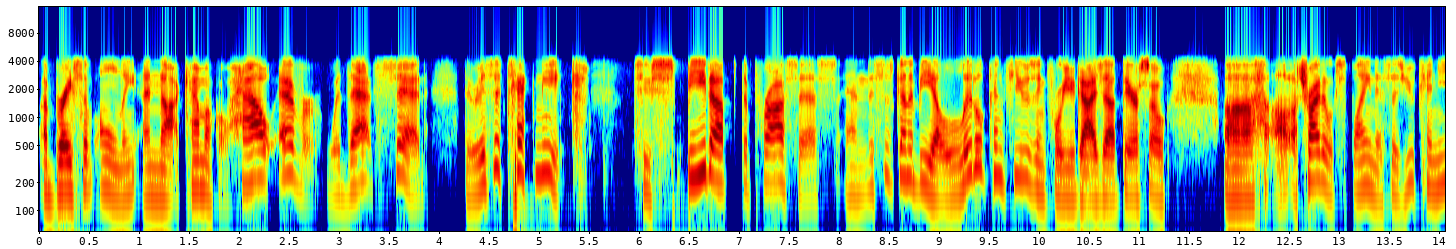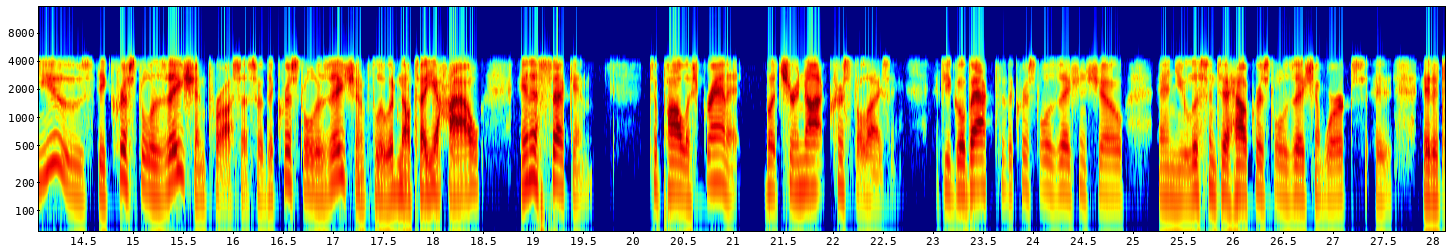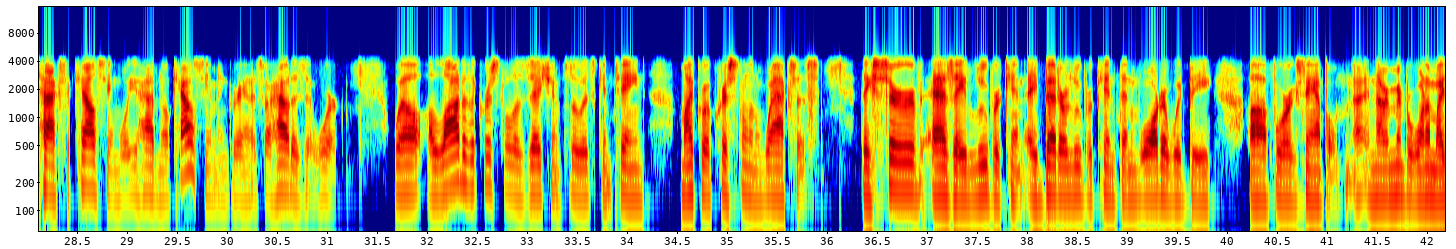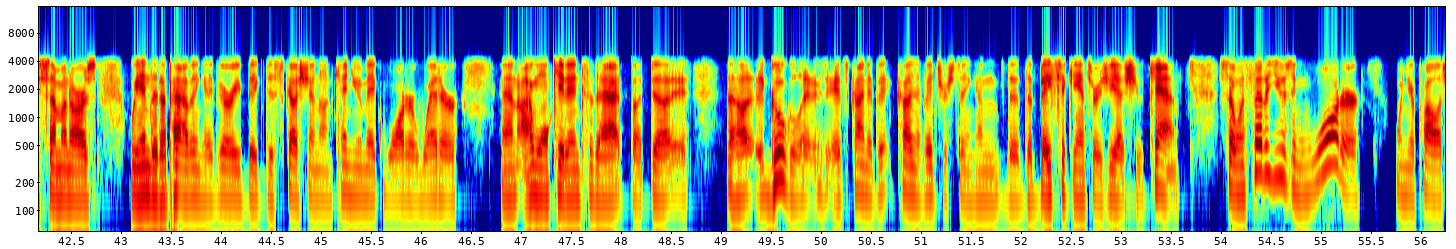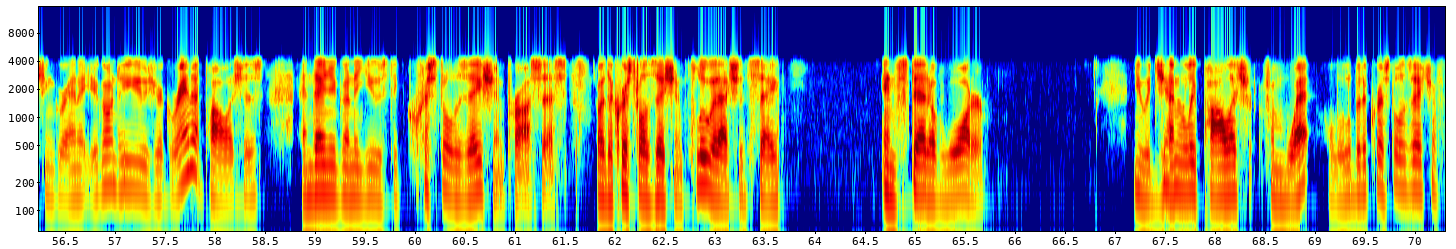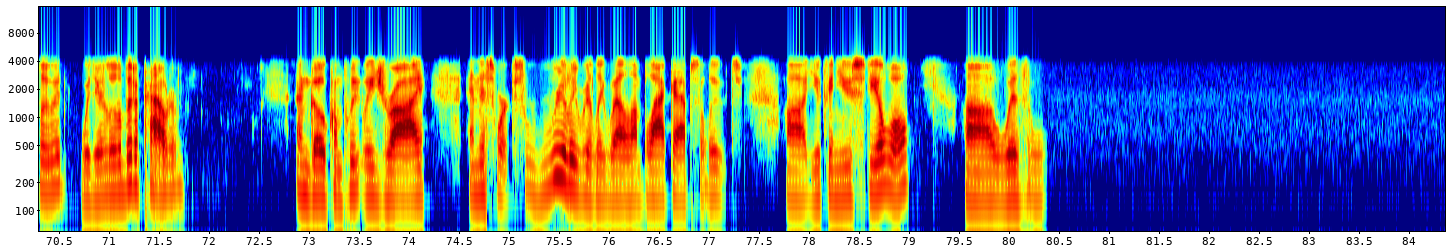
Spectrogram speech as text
abrasive only and not chemical. However, with that said, there is a technique to speed up the process, and this is going to be a little confusing for you guys out there. So uh, I'll, I'll, try to explain this. As you can use the crystallization process or the crystallization fluid, and I'll tell you how in a second to polish granite, but you're not crystallizing if you go back to the crystallization show and you listen to how crystallization works, it, it attacks the calcium. Well, you have no calcium in granite, so how does it work? Well, a lot of the crystallization fluids contain microcrystalline waxes. They serve as a lubricant, a better lubricant than water would be, uh, for example. And I remember one of my seminars, we ended up having a very big discussion on can you make water wetter, and I won't get into that, but uh, uh, Google it. It's kind of kind of interesting, and the the basic answer is yes, you can. So instead of using water when you're polishing granite, you're going to use your granite polishes, and then you're going to use the crystallization process or the crystallization fluid, I should say, instead of water. You would generally polish from wet, a little bit of crystallization fluid with your little bit of powder, and go completely dry. And this works really, really well on black absolutes. Uh, you can use steel wool uh, with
